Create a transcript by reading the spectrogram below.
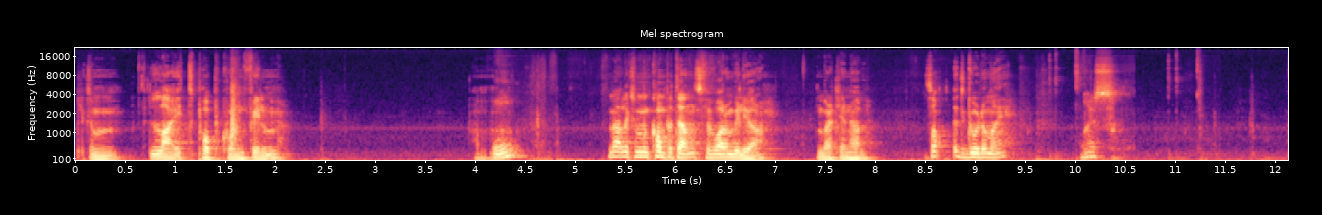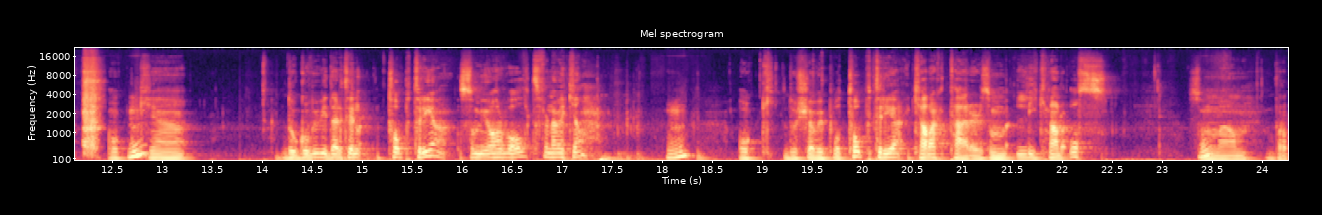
liksom light popcornfilm. Mm. Med liksom en kompetens för vad de vill göra. De verkligen höll. Så, ett good av mig. Nice. Och eh, då går vi vidare till topp tre som jag har valt för den här veckan. Mm. Och då kör vi på topp tre karaktärer som liknar oss. Som eh, våra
